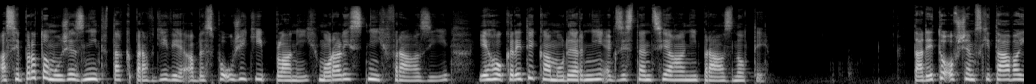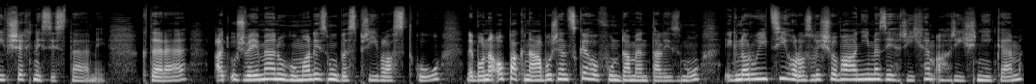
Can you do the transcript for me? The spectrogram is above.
Asi proto může znít tak pravdivě a bez použití planých moralistních frází jeho kritika moderní existenciální prázdnoty. Tady to ovšem schytávají všechny systémy, které, ať už ve jménu humanismu bez přívlastků, nebo naopak náboženského fundamentalismu, ignorujícího rozlišování mezi hříchem a hříšníkem,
